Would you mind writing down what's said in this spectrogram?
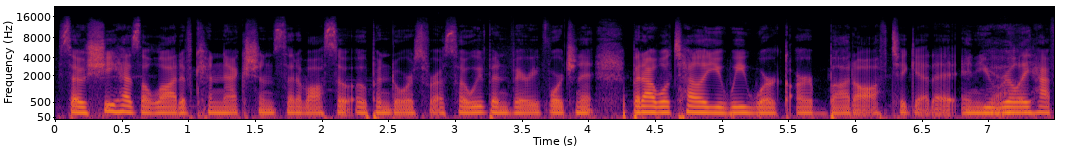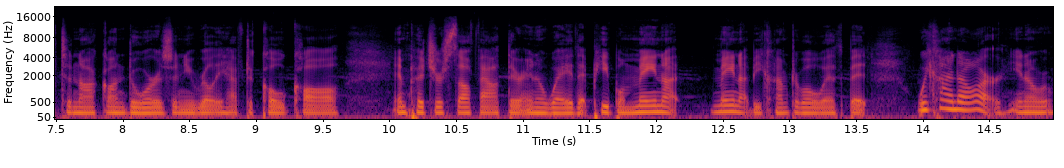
So she has a lot of connections that have also opened doors for us. So we've been very fortunate. But I will tell you, we work our butt off to get it. And you Yeah. really have to knock on doors and you really have to cold call and put yourself out there in a way that people may not may not be comfortable with, but we kind of are. You know,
